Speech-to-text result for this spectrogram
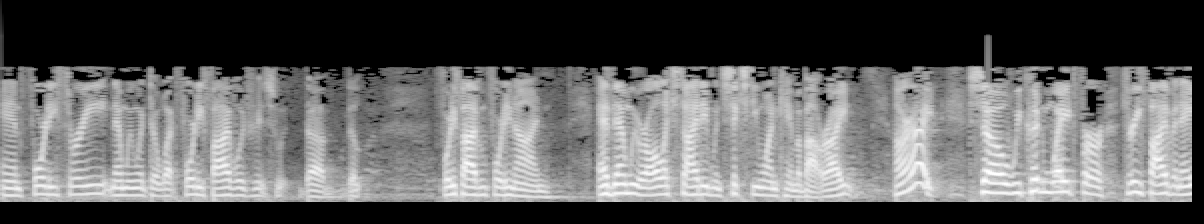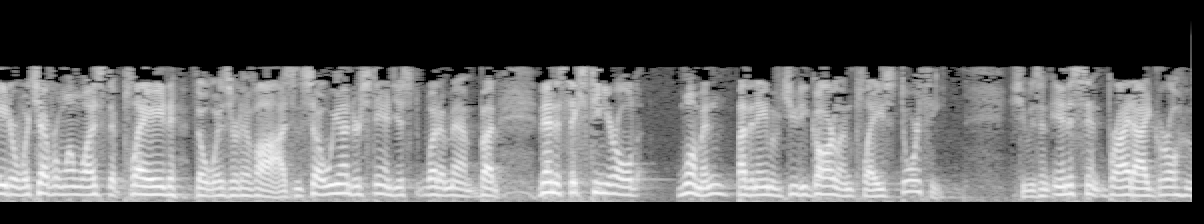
and 43. And then we went to what, 45, which was uh, the 45 and 49. And then we were all excited when 61 came about, right? All right. So we couldn't wait for 3, 5, and 8 or whichever one was that played The Wizard of Oz. And so we understand just what it meant. But then a 16 year old woman by the name of Judy Garland plays Dorothy. She was an innocent, bright eyed girl who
